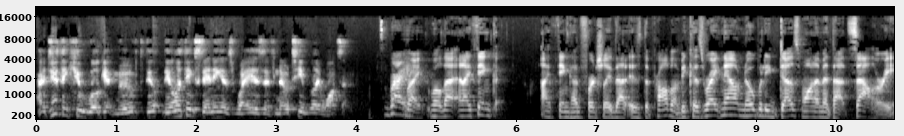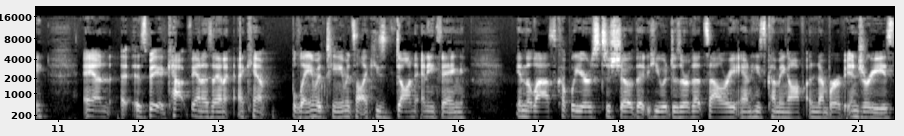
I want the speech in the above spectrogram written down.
I do think he will get moved. The, the only thing standing in his way is if no team really wants him. Right. Right. Well, that and I think I think unfortunately that is the problem because right now nobody does want him at that salary. And as big a cap fan as I am, I can't blame a team. It's not like he's done anything in the last couple years to show that he would deserve that salary, and he's coming off a number of injuries.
